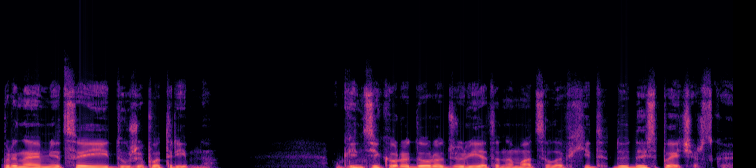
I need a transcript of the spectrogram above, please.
Принаймні це їй дуже потрібно. У кінці коридору Джулієта намацала вхід до диспетчерської.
